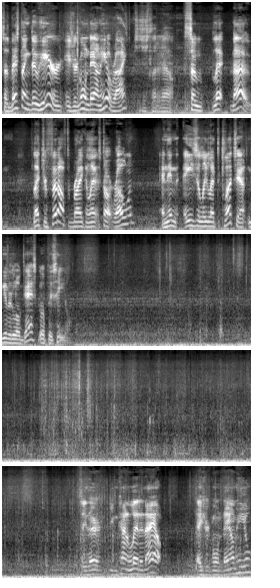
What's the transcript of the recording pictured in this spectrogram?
So the best thing to do here is you're going downhill, right? to just let it out. So let no, let your foot off the brake and let it start rolling, and then easily let the clutch out and give it a little gas. Go up this hill. See there, you can kind of let it out as you're going downhill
